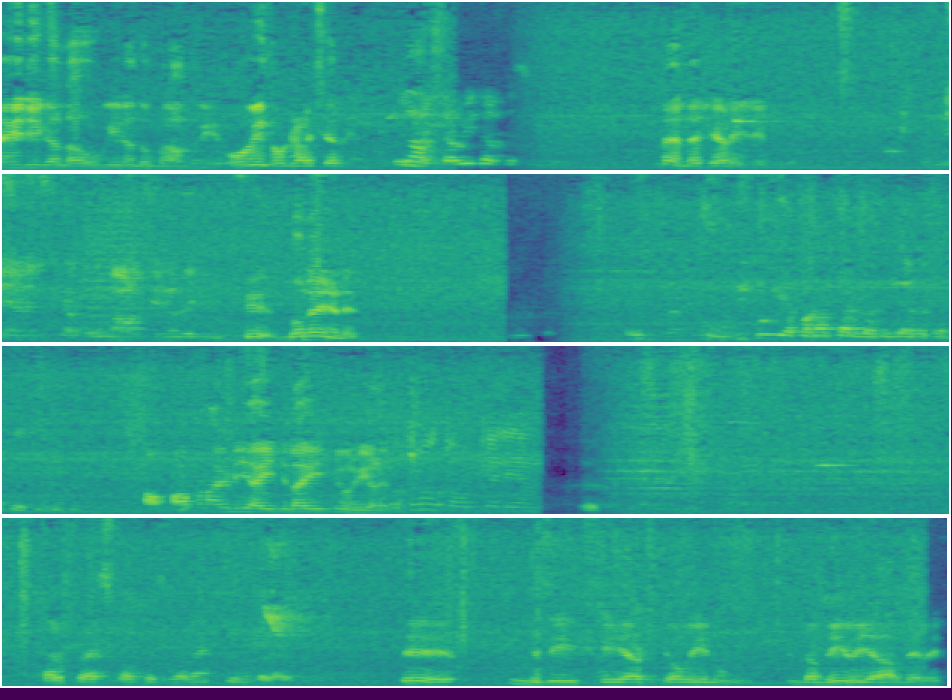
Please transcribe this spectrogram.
ਇਹੋ ਜਿਹੀ ਗੱਲ ਆਊਗੀ ਇਹਨਾਂ ਤੋਂ ਬਰਾਮਦ ਉਹ ਵੀ ਤੁਹਾਡੇ ਨਾਲ ਸ਼ੇਅਰ ਨਸ਼ਾ ਵੀ ਕਰਦੇ ਸੀ। ਮੈਂ ਨਸ਼ੇ ਵਾਲੀ ਜੀ। ਇਹ ਦੋਨੇ ਜਣੇ। ਚੋਰੀ ਕੋਈ ਆਪਣਾ ਘਰ ਦਾ ਗੁਜ਼ਾਰਾ ਕਰਦੇ ਸੀ। ਆ- ਆਪਣਾ ਜਿਹੜੀ ਆਈ ਚਲਾਈ ਚੋਰੀ ਵਾਲੇ ਦਾ। ਸਰ ਪ੍ਰੈਸ ਕਾਫਿਸ ਵਾਲਾ ਟੀਮ ਚਲਾਈ ਤੇ ਮਿਤੀ 6/8/24 ਨੂੰ ਡੱਬੀ ਬਾਜ਼ਾਰ ਦੇ ਵਿੱਚ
